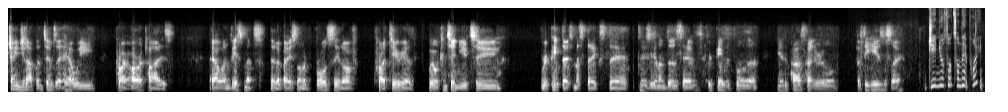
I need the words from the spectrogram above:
change it up in terms of how we prioritize our investments that are based on a broad set of criteria, we will continue to repeat those mistakes that New Zealanders have repeated for the, you know, the past 100 or 50 years or so. Jen, your thoughts on that point?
